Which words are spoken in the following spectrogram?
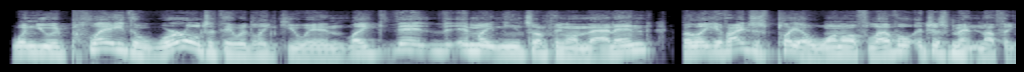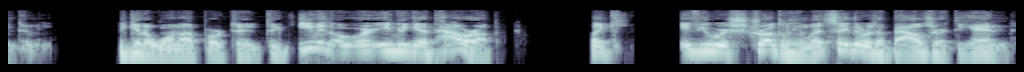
when you would play the worlds that they would link you in, like they, it might mean something on that end. But like if I just play a one off level, it just meant nothing to me to get a one up or to, to even or even to get a power up. Like if you were struggling, let's say there was a Bowser at the end,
